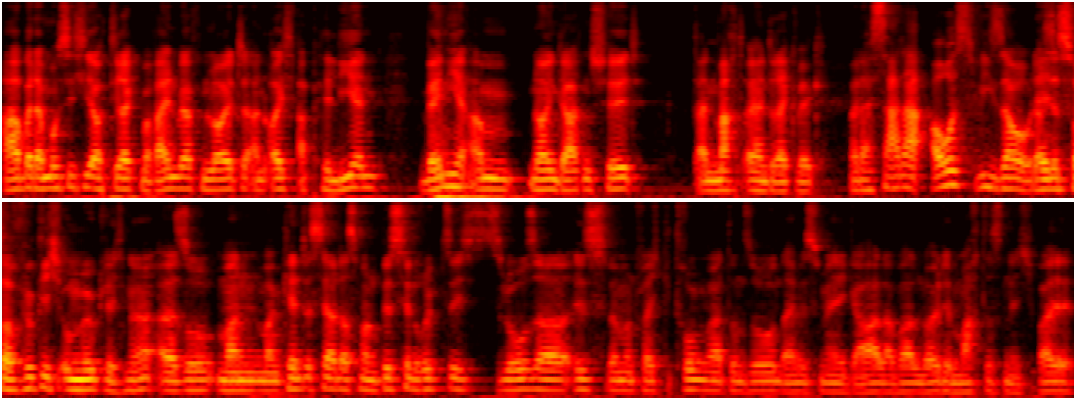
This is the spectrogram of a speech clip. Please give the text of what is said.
Aber da muss ich hier auch direkt mal reinwerfen, Leute, an euch appellieren, wenn ihr am neuen Garten chillt, dann macht euren Dreck weg. Weil das sah da aus wie Sau. Das Ey, das war wirklich unmöglich, ne? Also man, man kennt es ja, dass man ein bisschen rücksichtsloser ist, wenn man vielleicht getrunken hat und so und einem ist mir egal, aber Leute, macht es nicht, weil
